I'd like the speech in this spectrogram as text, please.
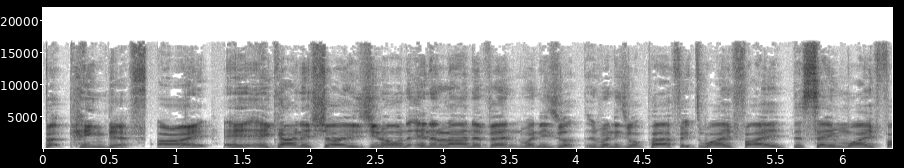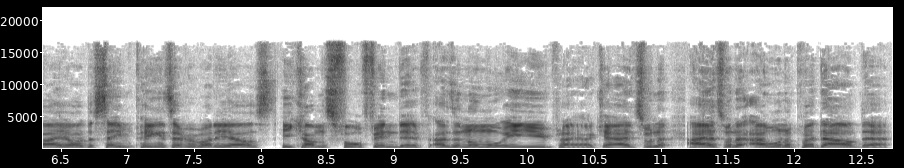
But ping diff. All right, it, it kind of shows you know in a LAN event when he's got when he's got perfect Wi-Fi, the same Wi-Fi or the same ping as everybody else. He comes full fin diff as a normal EU player. Okay, I just want to. I just want to. I want to put that out there.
